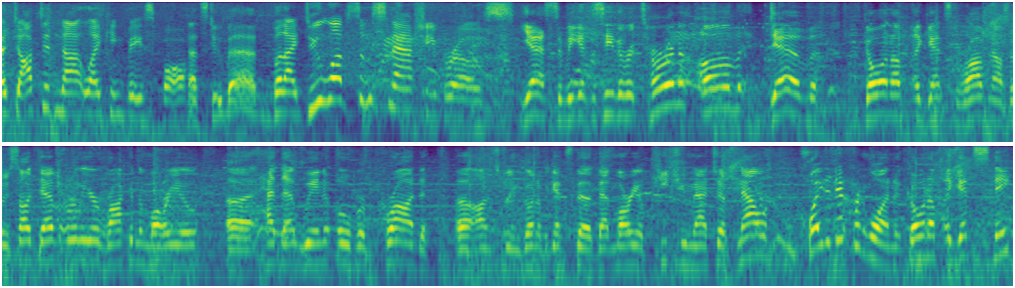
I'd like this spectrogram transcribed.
adopted not liking baseball. That's too bad. But I do love some Smashy Bros. Yes, and we get to see the return of Dev going up against Rob now. So we saw Dev earlier rocking the Mario, uh, had that win over Prod uh, on stream, going up against the, that Mario Pichu matchup. Now, quite a different one, going up against Snake.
